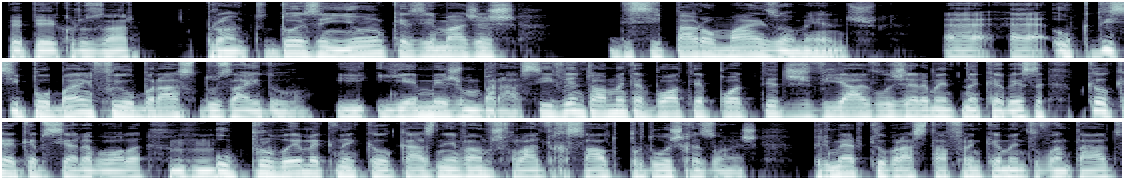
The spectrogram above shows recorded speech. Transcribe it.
PP cruzar? Pronto, dois em um, que as imagens dissiparam mais ou menos. Uh, uh, o que dissipou bem foi o braço do Zaidu, e, e, é mesmo braço. E eventualmente a bola até pode ter desviado ligeiramente na cabeça, porque ele quer cabecear a bola. Uhum. O problema é que naquele caso nem vamos falar de ressalto por duas razões. Primeiro, porque o braço está francamente levantado,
